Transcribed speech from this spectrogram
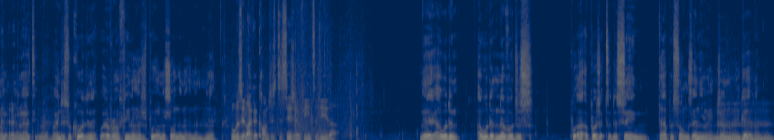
I'm gonna lie to you, bro. Just record, innit? Whatever I'm feeling, I just put it on the song, innit? And then, yeah. Or was it like a conscious decision for you to do that? Yeah, I wouldn't. I wouldn't never just put out a project of the same type of songs anyway. In general, you get it? Like,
